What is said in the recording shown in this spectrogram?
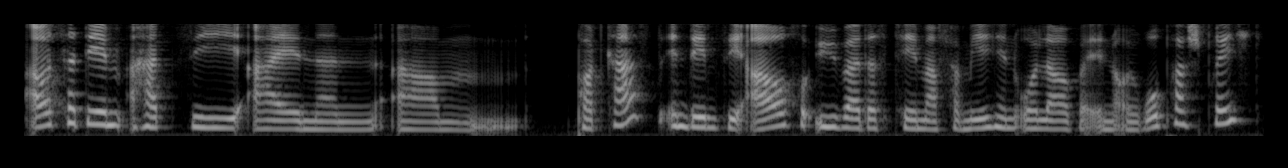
Außerdem hat sie einen ähm, Podcast, in dem sie auch über das Thema Familienurlaube in Europa spricht.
